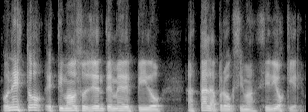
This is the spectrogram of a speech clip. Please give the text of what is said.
Con esto, estimados oyentes, me despido. Hasta la próxima, si Dios quiere.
